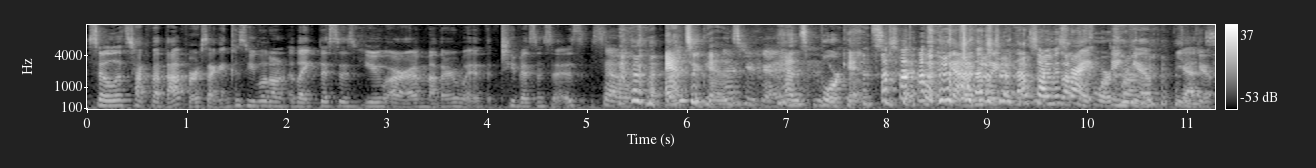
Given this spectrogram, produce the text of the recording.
So let's talk about that for a second because people don't like this is you are a mother with two businesses. So and two kids And two kids. hence four kids yeah, That's like- That's so I was was at the right. Thank you. Yes.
